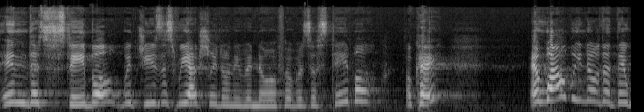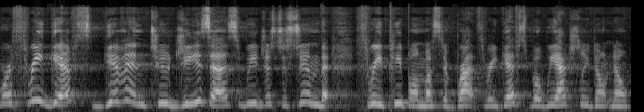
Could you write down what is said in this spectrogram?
in the stable with Jesus. We actually don't even know if it was a stable, okay? And while we know that there were three gifts given to Jesus, we just assume that three people must have brought three gifts, but we actually don't know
